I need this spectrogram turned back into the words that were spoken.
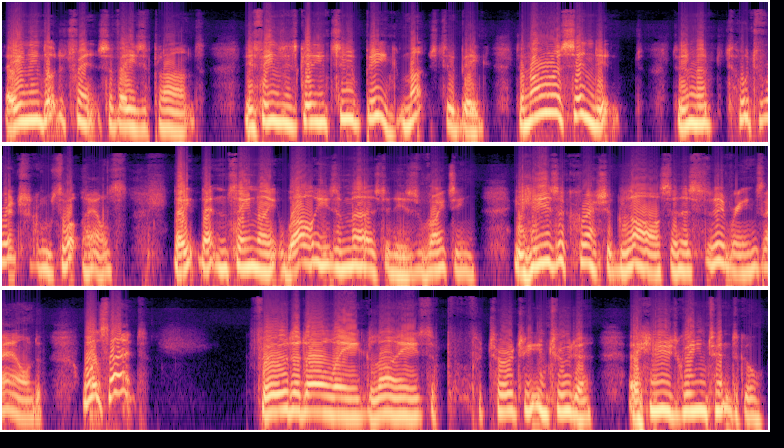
The evening Dr. Trent surveys the plant. This thing is getting too big, much too big. Tomorrow I send it to the torturetical salt house. Late that same night, while he's immersed in his writing, he hears a crash of glass and a slivering sound. What's that? Through the doorway glides a predatory intruder, a huge green tentacle.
